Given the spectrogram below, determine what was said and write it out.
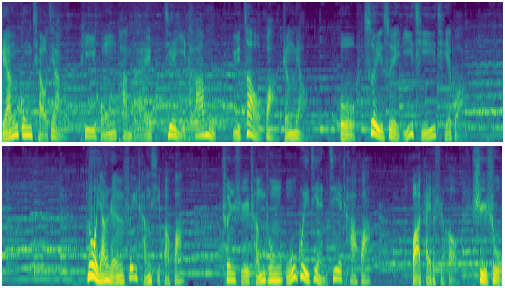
良工巧匠，披红盼白，皆以他木与造化争妙，故岁岁宜奇且广。”洛阳人非常喜欢花，春时城中无贵贱皆插花，花开的时候，市树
